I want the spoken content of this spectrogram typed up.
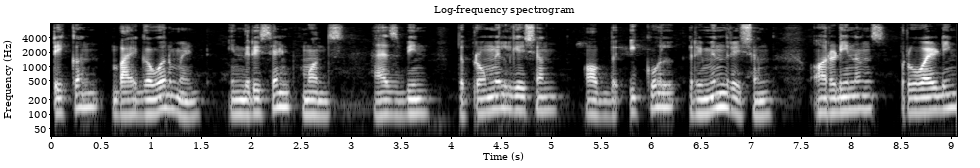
taken by government in recent months has been the promulgation of the Equal Remuneration Ordinance providing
